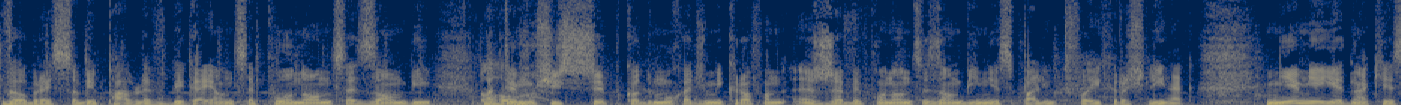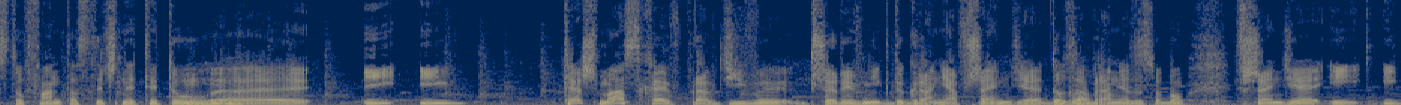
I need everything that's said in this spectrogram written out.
Wyobraź sobie, Pawle, wbiegające, płonące zombie, a ty O. musisz szybko dmuchać w mikrofon, żeby płonący zombie nie spalił twoich roślinek. Niemniej jednak jest to fantastyczny tytuł e, i, i też must have, prawdziwy przerywnik do grania wszędzie, do prawda. zabrania ze sobą wszędzie i, i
